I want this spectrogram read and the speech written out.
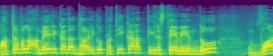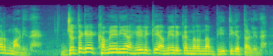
ಮಾತ್ರವಲ್ಲ ಅಮೆರಿಕದ ದಾಳಿಗೂ ಪ್ರತೀಕಾರ ತೀರಿಸ್ತೇವೆ ಎಂದು ವಾರ್ನ್ ಮಾಡಿದೆ. ಜೊತೆಗೆ ಖಮೇನಿಯ ಹೇಳಿಕೆ ಅಮೆರಿಕನ್ನರನ್ನ ಭೀತಿಗೆ ತಳ್ಳಿದೆ.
